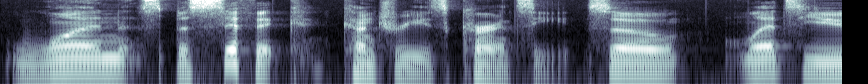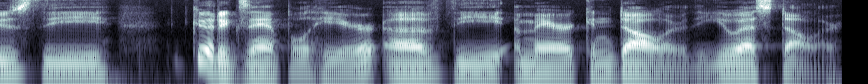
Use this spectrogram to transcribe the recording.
one specific country's currency. So let's use the good example here of the American dollar, the US dollar.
